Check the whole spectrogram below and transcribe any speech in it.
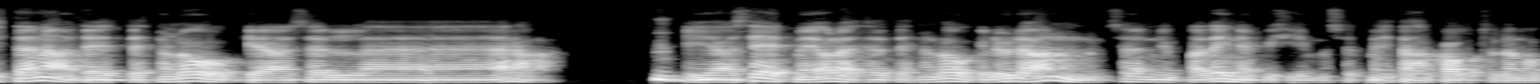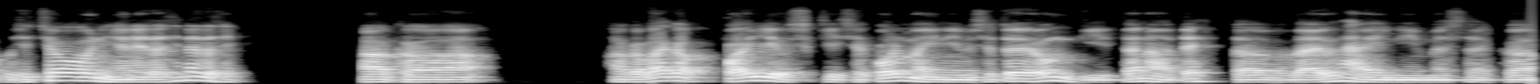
siis täna teeb tehnoloogia selle ära. Ja see, et me ei ole selle tehnoloogiale üle andnud, see on juba teine küsimus, et me ei taha kaotada oma positsiooni ja nii edasi ja nii edasi. aga, aga väga paljuski see kolme inimese töö ongi täna tehtav ühe inimesega,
